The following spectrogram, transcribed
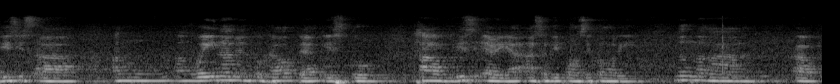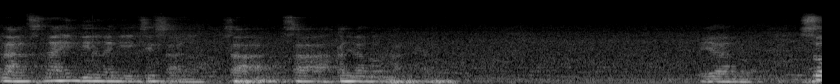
this is, uh, ang, ang way namin to help them is to have this area as a depository ng mga uh, plants na hindi na nag-exist sa, ano, sa, sa kanilang mga. Ayan. So,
